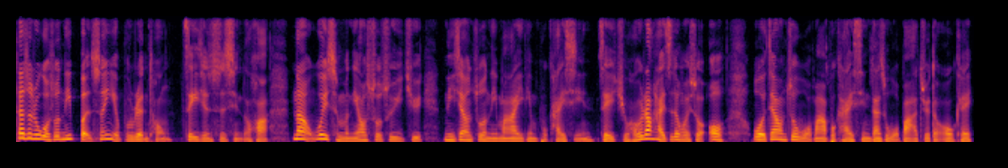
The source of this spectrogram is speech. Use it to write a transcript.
但是如果说你本身也不认同。这一件事情的话，那为什么你要说出一句“你这样做，你妈一定不开心”这一句话，会让孩子认为说：“哦，我这样做，我妈不开心，但是我爸觉得 OK。”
